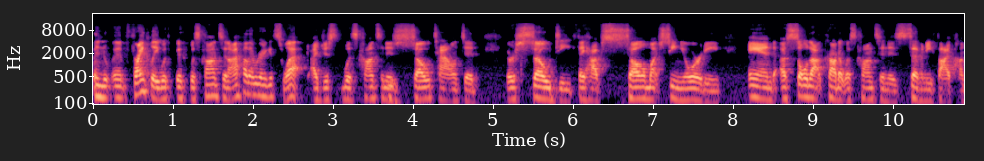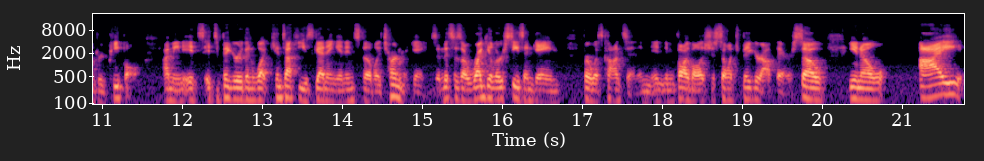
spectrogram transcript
And, and frankly, with, with, Wisconsin, I thought they were going to get swept. I just Wisconsin is so talented. They're so deep. They have so much seniority, and a sold out crowd at Wisconsin is seventy five hundred people. I mean, it's it's bigger than what Kentucky is getting in NCAA tournament games, and this is a regular season game for Wisconsin. And, and, volleyball is just so much bigger out there. So, you know, I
